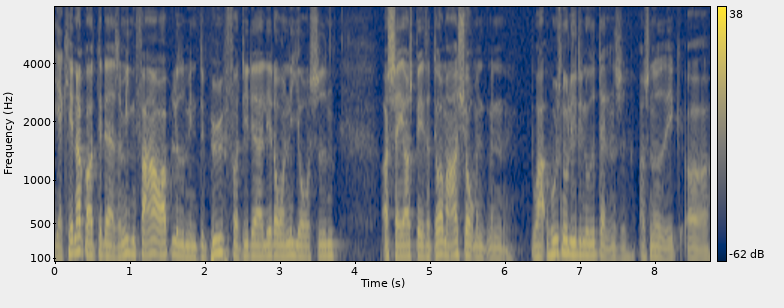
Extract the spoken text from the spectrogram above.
jeg kender godt det der. Altså, min far oplevede min debut for de der lidt over ni år siden. Og sagde også bagefter, det var meget sjovt, men, men du har, husk nu lige din uddannelse og sådan noget, ikke? Og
